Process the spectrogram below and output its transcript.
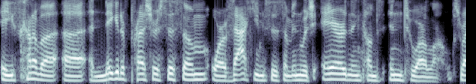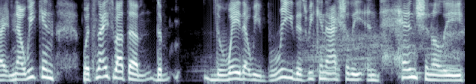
a kind of a, a, a negative pressure system or a vacuum system in which air then comes into our lungs, right? Now we can what's nice about the the the way that we breathe is we can actually intentionally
